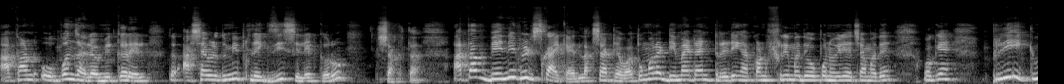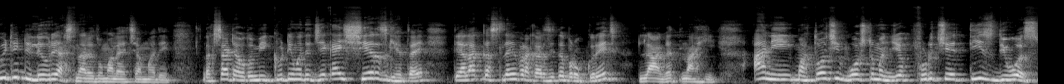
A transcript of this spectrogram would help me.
अकाउंट ओपन झाल्यावर मी करेल. तर अशा वेळी तुम्ही फ्लेक्झी सिलेक्ट करू शकता. आता बेनिफिट्स काय काय लक्षात ठेवा. तुम्हाला डिमॅट अँड ट्रेडिंग अकाउंट फ्रीमध्ये ओपन होईल याच्यामध्ये. ओके फ्री इक्विटी डिलिव्हरी असणार आहे तुम्हाला याच्यामध्ये. लक्षात ठेवा तुम्ही इक्विटीमध्ये जे काही शेअर्स घेत आहे त्याला कसल्याही प्रकारचे इथं ब्रोकरेज लागत नाही. आणि महत्त्वाची गोष्ट म्हणजे पुढचे तीस दिवस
